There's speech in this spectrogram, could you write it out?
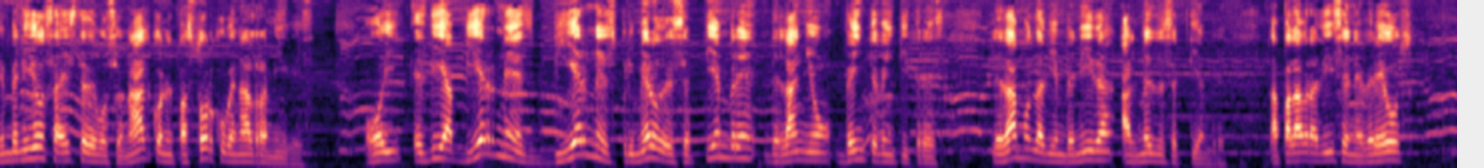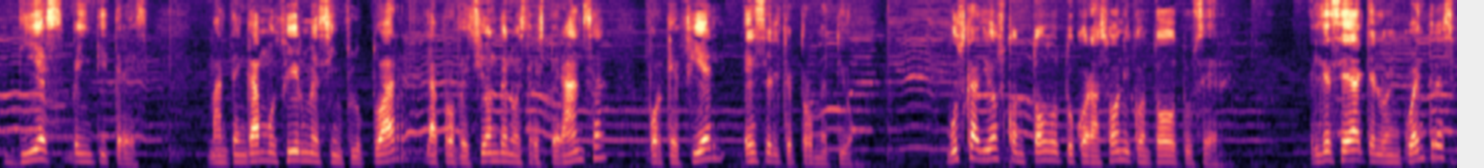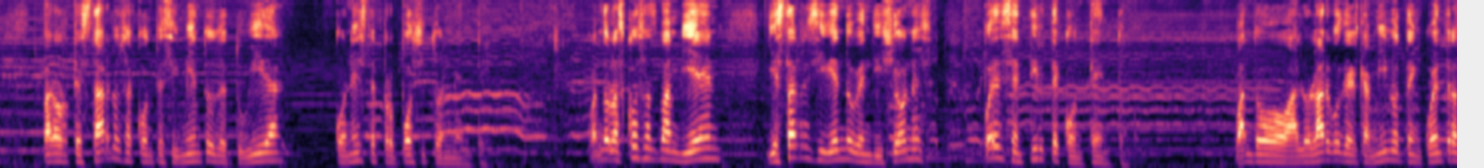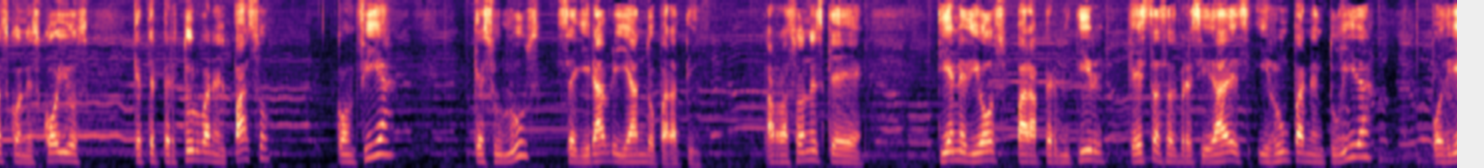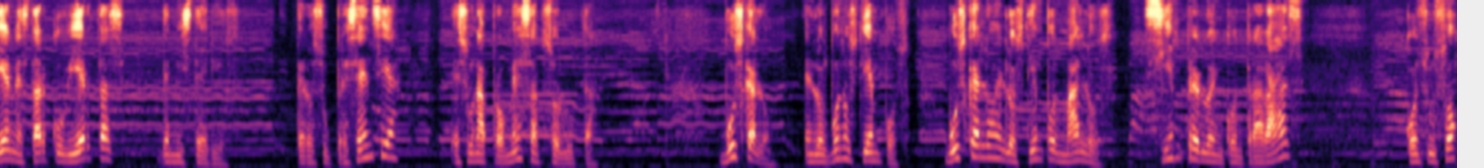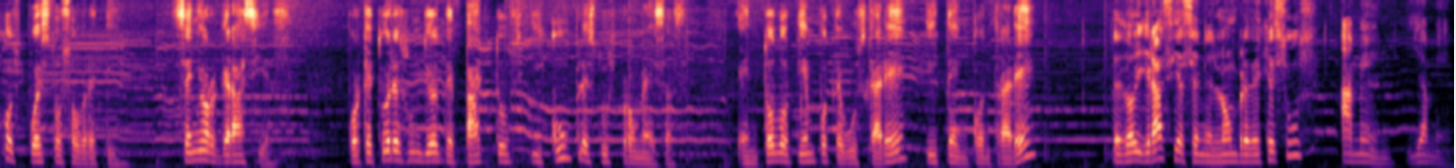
Bienvenidos a este devocional con el pastor Juvenal Ramírez. Hoy es día viernes, viernes primero de septiembre del año 2023. Le damos la bienvenida al mes de septiembre. La palabra dice en Hebreos 10:23. Mantengamos firmes sin fluctuar la profesión de nuestra esperanza, porque fiel es el que prometió. Busca a Dios con todo tu corazón y con todo tu ser. Él desea que lo encuentres para orquestar los acontecimientos de tu vida con este propósito en mente. Cuando las cosas van bien y estás recibiendo bendiciones, puedes sentirte contento. Cuando a lo largo del camino te encuentras con escollos que te perturban el paso, confía que su luz seguirá brillando para ti. Las razones que tiene Dios para permitir que estas adversidades irrumpan en tu vida podrían estar cubiertas de misterios, pero su presencia es una promesa absoluta. Búscalo en los buenos tiempos, búscalo en los tiempos malos, siempre lo encontrarás con sus ojos puestos sobre ti. Señor, gracias, porque tú eres un Dios de pactos y cumples tus promesas. En todo tiempo te buscaré y te encontraré. Te doy gracias en el nombre de Jesús. Amén y amén.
